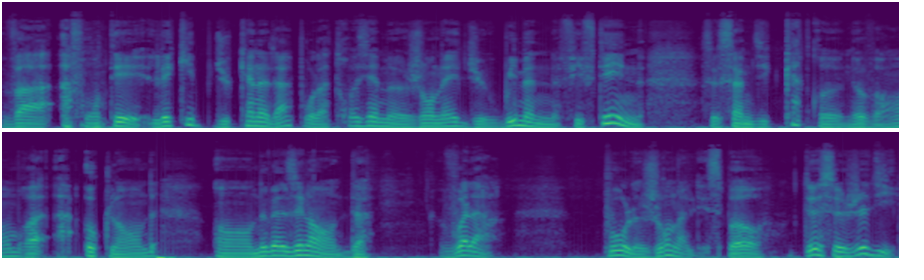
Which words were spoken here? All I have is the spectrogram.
va affronter l'équipe du Canada pour la troisième journée du Women 15, ce samedi 4 novembre à Auckland, en Nouvelle-Zélande. Voilà pour le journal des sports de ce jeudi.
